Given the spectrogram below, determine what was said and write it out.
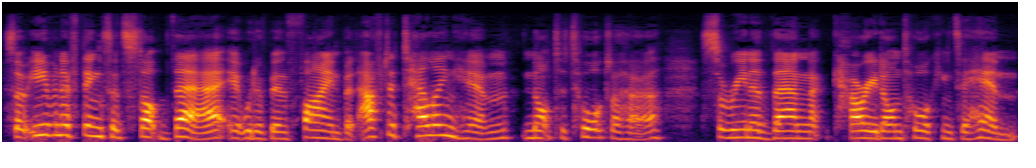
So even if things had stopped there, it would have been fine. But after telling him not to talk to her, Serena then carried on talking to him.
